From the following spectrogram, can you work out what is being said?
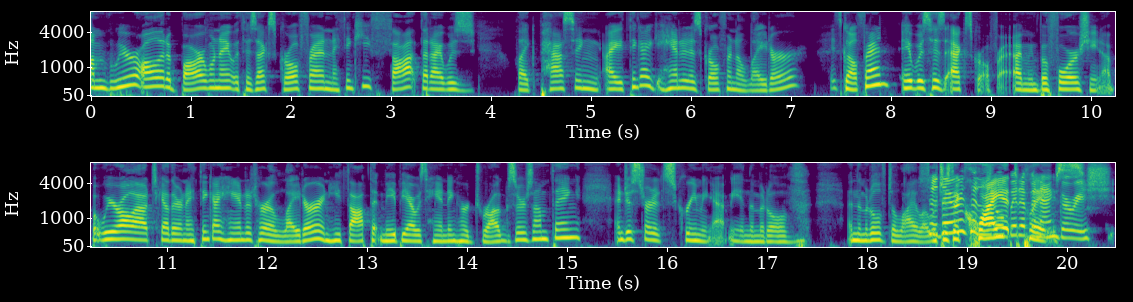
Um, we were all at a bar one night with his ex girlfriend, and I think he thought that I was like passing. I think I handed his girlfriend a lighter. His girlfriend? It was his ex girlfriend. I mean, before Scheana, but we were all out together, and I think I handed her a lighter, and he thought that maybe I was handing her drugs or something, and just started screaming at me in the middle of in the middle of Delilah, So which is a is a quiet little bit place. of an.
